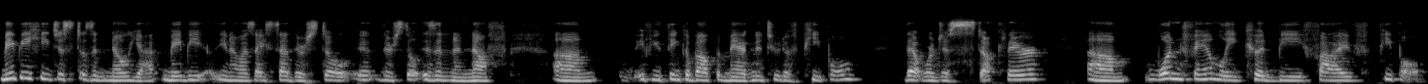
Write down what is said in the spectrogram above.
Maybe he just doesn't know yet. Maybe you know, as I said, there's still there still isn't enough. Um, if you think about the magnitude of people that were just stuck there, um, one family could be five people.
